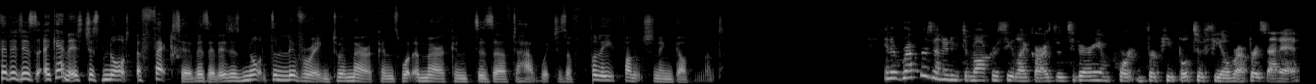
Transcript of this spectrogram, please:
that it is, again, it's just not effective, is it? It is not delivering to Americans what Americans deserve to have, which is a fully functioning government. In a representative democracy like ours, it's very important for people to feel represented.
